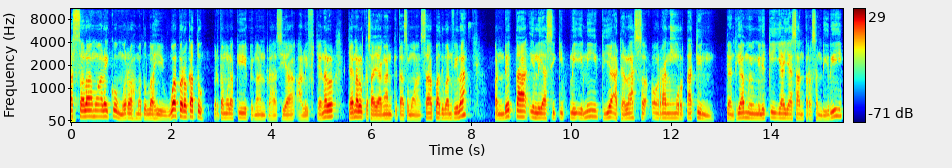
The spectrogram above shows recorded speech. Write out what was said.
Assalamualaikum warahmatullahi wabarakatuh. Bertemu lagi dengan Rahasia Alif Channel Channel kesayangan kita semua. Sahabat Iwan Villa Pendeta Ilyas Sikipli ini dia adalah seorang murtadin Dan dia memiliki yayasan tersendiri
